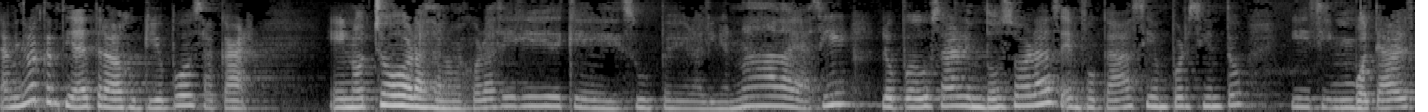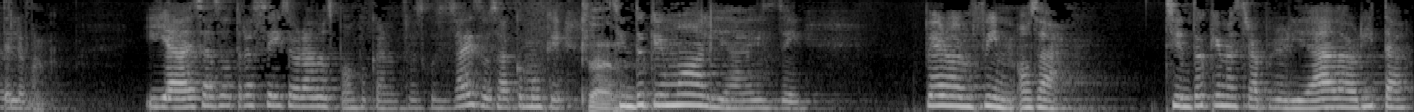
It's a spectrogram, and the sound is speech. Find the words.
la misma cantidad de trabajo que yo puedo sacar en ocho horas, a lo mejor así de que súper alivianada y así, lo puedo usar en dos horas enfocada 100% y sin voltear el teléfono. Y ya esas otras seis horas las puedo enfocar en otras cosas, ¿sabes? O sea, como que siento que hay modalidades de... Pero en fin, o sea, siento que nuestra prioridad ahorita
